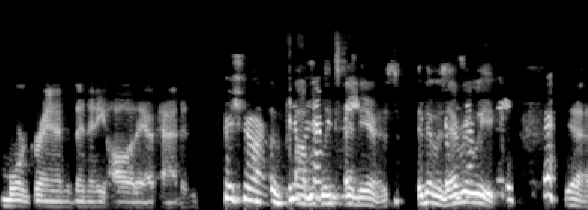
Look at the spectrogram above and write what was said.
more grand than any holiday i've had in For sure. Was probably 10 week. years and it was It was every week week. yeah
